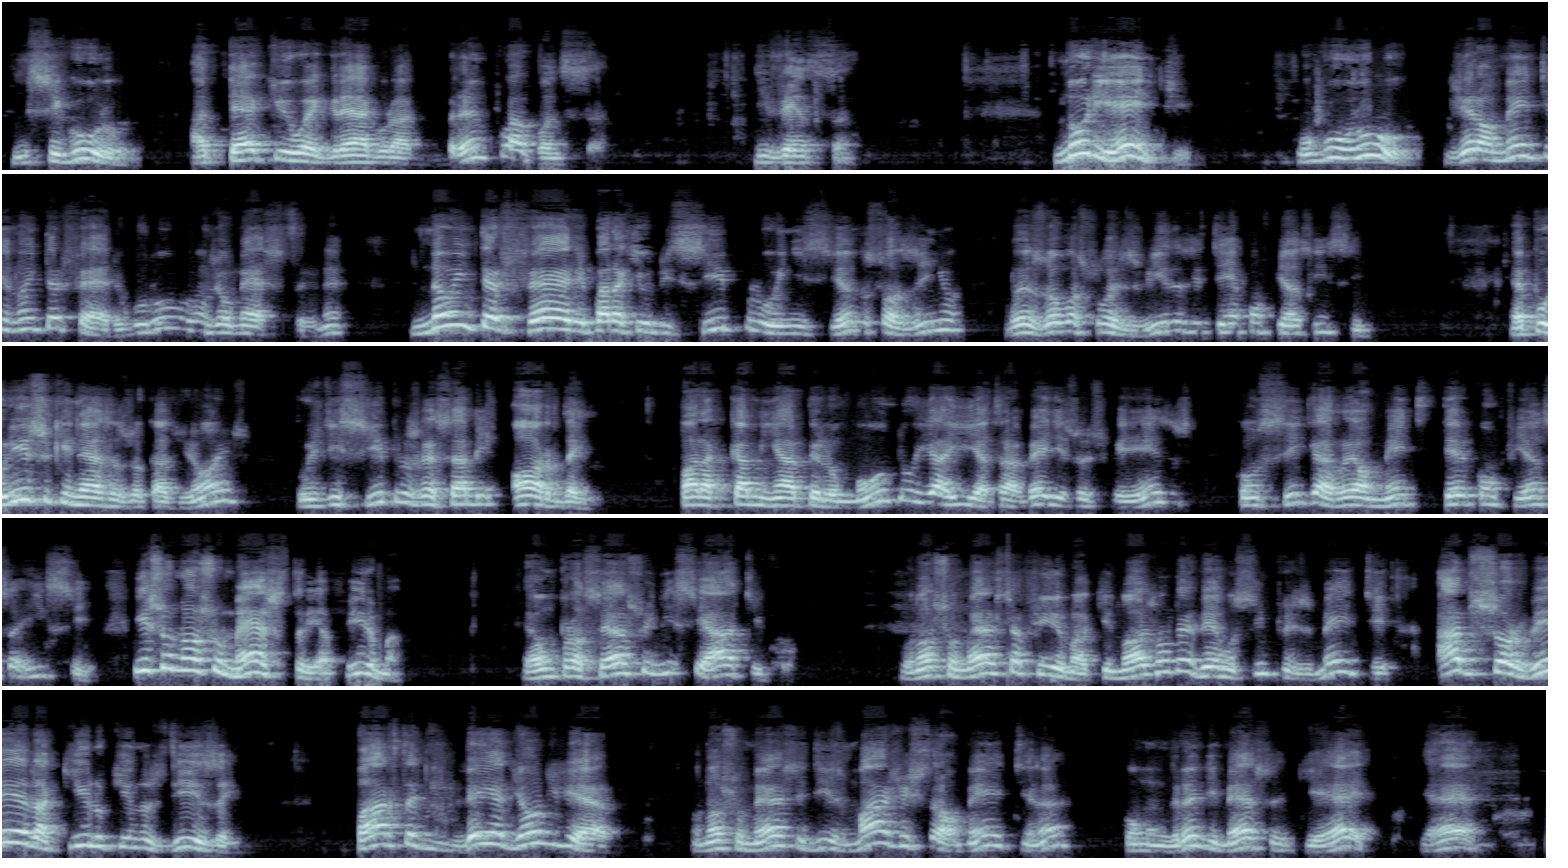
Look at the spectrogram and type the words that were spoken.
inseguro, até que o egrégora branco avança e vença. No Oriente, o guru geralmente não interfere. O guru, vamos dizer, o mestre, né? não interfere para que o discípulo, iniciando sozinho, resolva suas vidas e tenha confiança em si. É por isso que nessas ocasiões os discípulos recebem ordem para caminhar pelo mundo e aí, através de suas experiências, consiga realmente ter confiança em si. Isso o nosso mestre afirma. É um processo iniciático. O nosso mestre afirma que nós não devemos simplesmente absorver aquilo que nos dizem. Parta de, venha de onde vier. O nosso mestre diz magistralmente, né? como um grande mestre que é, é,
